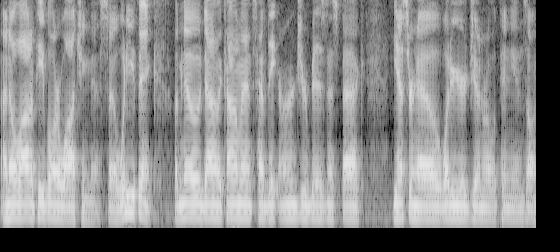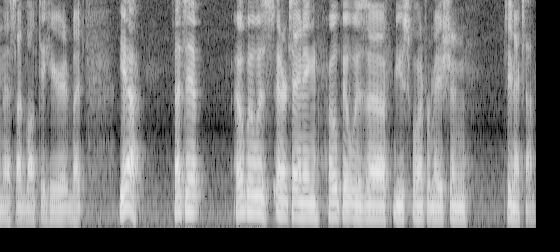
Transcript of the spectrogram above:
I know a lot of people are watching this. So, what do you think? Let me know down in the comments. Have they earned your business back? Yes or no? What are your general opinions on this? I'd love to hear it. But yeah, that's it hope it was entertaining. Hope it was uh, useful information. See you next time.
